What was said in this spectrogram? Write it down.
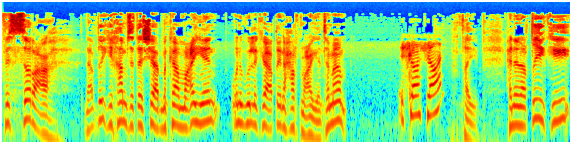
في السرعة. نعطيكي خمسة أشياء بمكان معين ونقول لك أعطينا حرف معين تمام؟ شلون شلون؟ طيب. إحنا نعطيكي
